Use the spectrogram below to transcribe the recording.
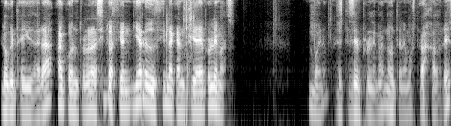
lo que te ayudará a controlar la situación y a reducir la cantidad de problemas. Bueno, pues este es el problema, no tenemos trabajadores.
